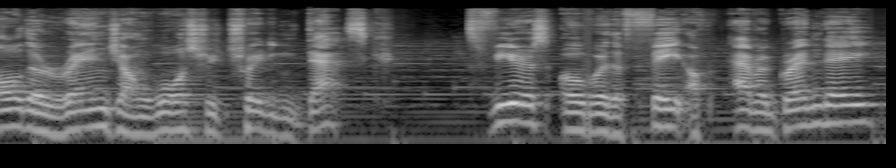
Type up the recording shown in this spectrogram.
all the range on Wall Street trading desk. Fears over the fate of Evergrande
